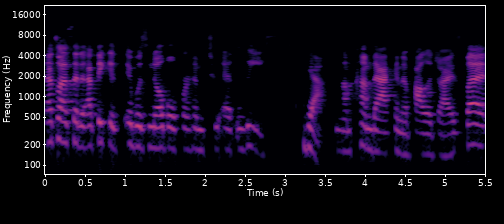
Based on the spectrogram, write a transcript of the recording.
that's why I said it. I think it's it was noble for him to at least, yeah, um, come back and apologize. But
